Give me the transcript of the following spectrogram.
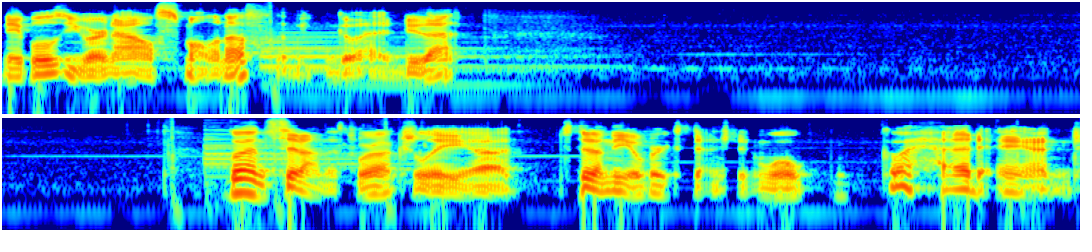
Naples, you are now small enough that we can go ahead and do that. Go ahead and sit on this. We'll actually uh, sit on the overextension. We'll go ahead and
